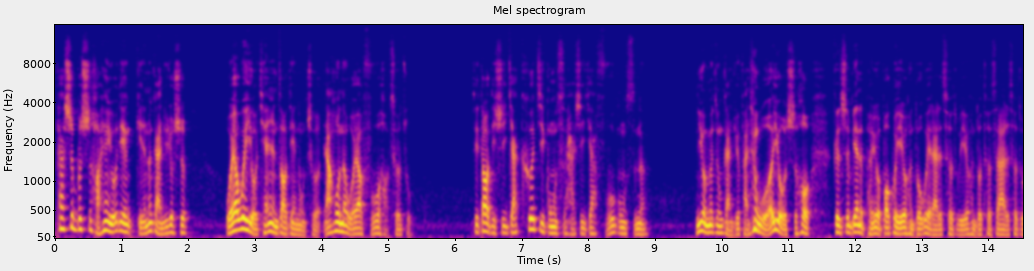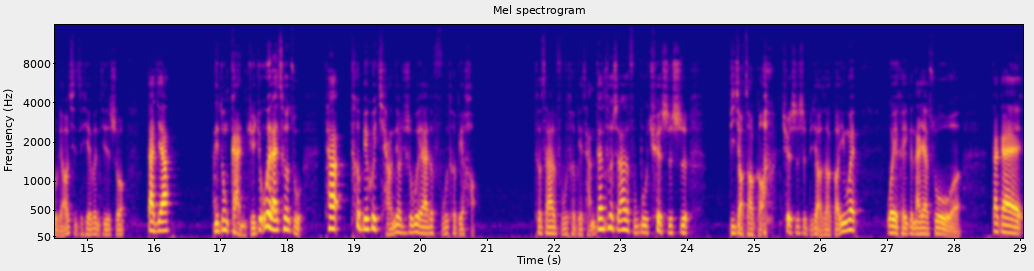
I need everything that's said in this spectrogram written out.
它是不是好像有点给人的感觉就是，我要为有钱人造电动车，然后呢，我要服务好车主。这到底是一家科技公司还是一家服务公司呢？你有没有这种感觉？反正我有时候跟身边的朋友，包括也有很多未来的车主，也有很多特斯拉的车主聊起这些问题的时候，大家。那种感觉，就未来车主他特别会强调，就是未来的服务特别好，特斯拉的服务特别差，但特斯拉的服务确实是比较糟糕，确实是比较糟糕。因为我也可以跟大家说，我大概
